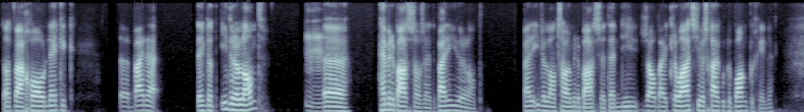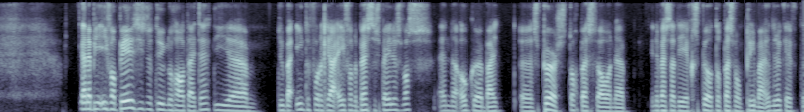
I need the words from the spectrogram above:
Dat waar gewoon, denk ik, bijna. Ik denk dat iedere land mm -hmm. hem in de basis zou zetten. Bijna ieder land. Bijna ieder land zou hem in de basis zetten. En die zou bij Kroatië waarschijnlijk op de bank beginnen. En dan heb je Ivan Perisic natuurlijk nog altijd. Hè? Die uh, natuurlijk bij Inter vorig jaar een van de beste spelers was. En uh, ook uh, bij Spurs toch best wel een, in de wedstrijd die hij heeft gespeeld, toch best wel een prima indruk heeft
